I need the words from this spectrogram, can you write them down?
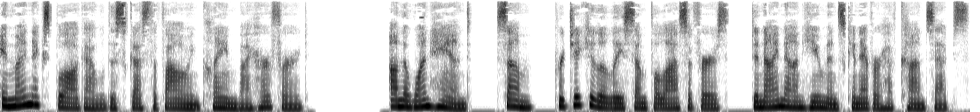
In my next blog, I will discuss the following claim by Hurford. On the one hand, some, particularly some philosophers, deny non humans can ever have concepts.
